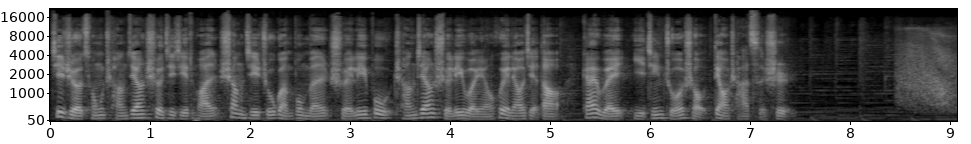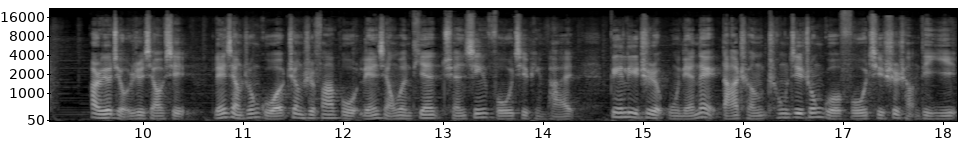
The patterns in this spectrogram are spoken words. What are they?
记者从长江设计集团上级主管部门水利部长江水利委员会了解到，该委已经着手调查此事。二月九日消息，联想中国正式发布联想问天全新服务器品牌，并立志五年内达成冲击中国服务器市场第一。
